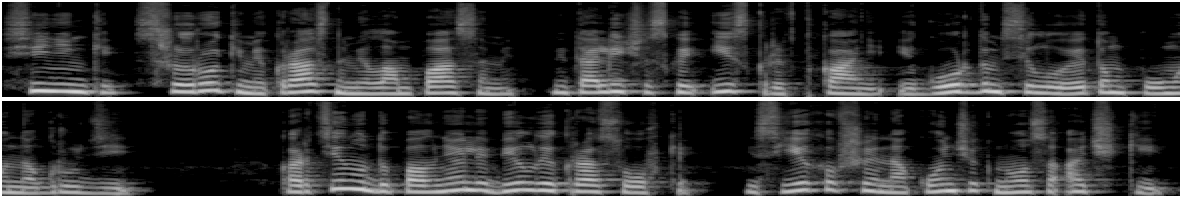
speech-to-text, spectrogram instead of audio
Синенький, с широкими красными лампасами, металлической искрой в ткани и гордым силуэтом пумы на груди. Картину дополняли белые кроссовки и съехавшие на кончик носа очки.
